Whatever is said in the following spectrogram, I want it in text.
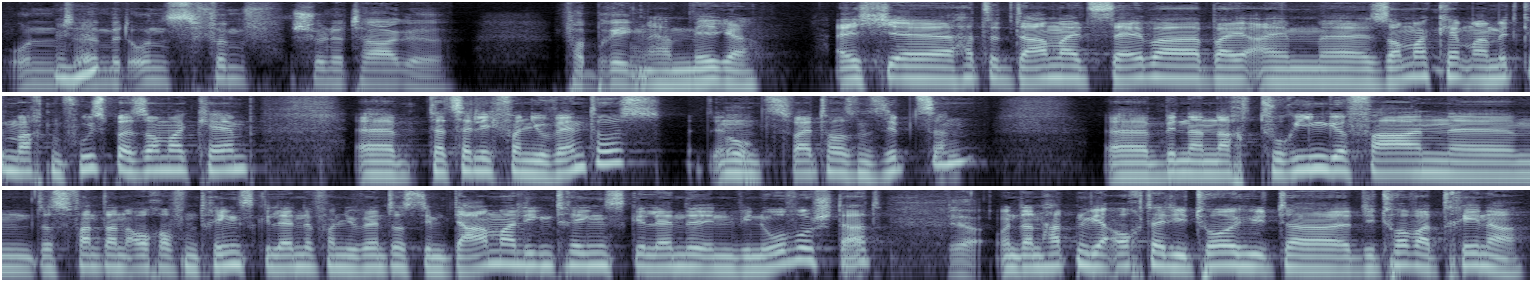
und mhm. äh, mit uns fünf schöne Tage verbringen. Ja, mega. Ich äh, hatte damals selber bei einem äh, Sommercamp mal mitgemacht, ein Fußball-Sommercamp, äh, tatsächlich von Juventus in oh. 2017. Äh, bin dann nach Turin gefahren. Ähm, das fand dann auch auf dem Trainingsgelände von Juventus, dem damaligen Trainingsgelände in Vinovo statt. Ja. Und dann hatten wir auch da die Torhüter, die Torwarttrainer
